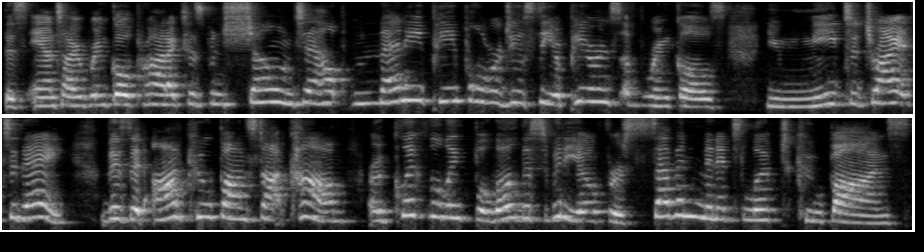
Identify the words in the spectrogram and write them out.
This anti-wrinkle product has been shown to help many people reduce the appearance of wrinkles. You need to try it today. Visit oddcoupons.com or click the link below this video for 7 minute lift coupons.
